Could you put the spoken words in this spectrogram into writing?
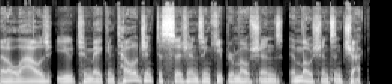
that allows you to make intelligent decisions and keep your emotions emotions in check.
